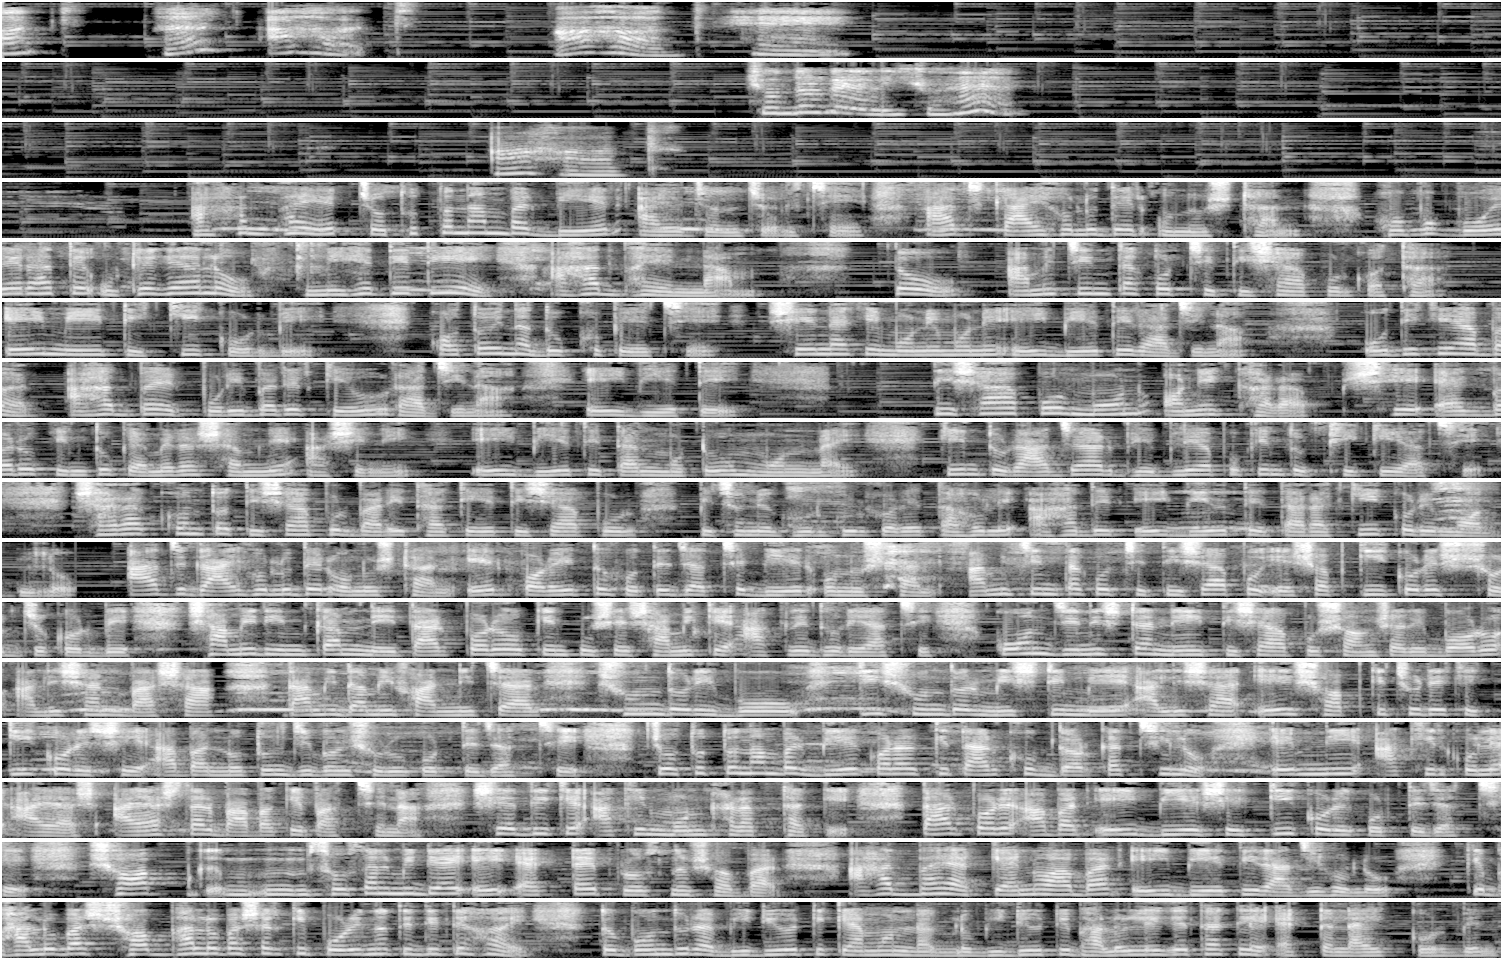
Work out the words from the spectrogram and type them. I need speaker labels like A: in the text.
A: আহাত
B: হ্যাঁ
A: আহাত
B: আহাদ
A: হ্যাঁ সুন্দর করে লিখো হ্যাঁ
B: আহাদ
C: আহাদ ভাইয়ের চতুর্থ নাম্বার বিয়ের আয়োজন চলছে। আজ গায়ে হলুদের অনুষ্ঠান। হবু বইয়ের হাতে উঠে গেল মেহেদি দিয়ে আহাদ ভাইয়ের নাম। তো, আমি চিন্তা করছি তিশা আপুর কথা, এই মেয়েটি কি করবে? কতই না দুঃখ পেয়েছে, সে নাকি মনে মনে এই বিয়েতে রাজি না। ওদিকে আবার আহাদ ভাইয়ের পরিবারের কেউ রাজি না এই বিয়েতে। তিশা আপুর মন অনেক খারাপ। সে একবারও কিন্তু ক্যামেরার সামনে আসেনি। এই বিয়েতে তার মোটেও মন নাই। কিন্তু রাজা আর ভেবলি আপু কিন্তু ঠিকই আছে। সারাক্ষণ তো তিশা আপুর বাড়ি থাকে তিশা আপুর পিছনে ঘুরঘুর করে। তাহলে আহাদের এই বিয়েতে তারা কি করে মত দিল? আজ গায়ে হলুদের অনুষ্ঠান এরপরেই তো হতে যাচ্ছে বিয়ের অনুষ্ঠান। আমি চিন্তা করছি, তিশা আপু এসব কি করে সহ্য করবে? স্বামীর ইনকাম নেই, তারপরেও কিন্তু সে স্বামীকে আঁকড়ে ধরে আছে। কোন জিনিসটা নেই তিশা আপুর সংসারে? বড় আলিশান বাসা, দামি দামি ফার্নিচার, সুন্দরী বউ, কি সুন্দর মিষ্টি মেয়ে আলিশা, এই সব কিছু রেখে কি করে সে আবার নতুন জীবন শুরু করতে যাচ্ছে? চতুর্থ নাম্বার বিয়ে করার কি তার খুব দরকার ছিল? এমনি আখির কোলে আয়াস। আয়াস তার বাবাকে পাচ্ছে না। সেদিকে আখির মন খারাপ থাকে। তারপরে আবার এই বিয়ে সে কি করে করতে যাচ্ছে? সব সোশ্যাল মিডিয়ায় এই একটাই প্রশ্ন সবার। আহাত ভাইয়া, কেন আবার এই বিয়েতে রাজি হলো? কে ভালোবাস, সব ভালোবাসার কি পরিণতি দিতে হয়? তো বন্ধুরা, ভিডিওটি কেমন লাগল? ভিডিওটি ভালো লেগে থাকলে একটা লাইক করবেন।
